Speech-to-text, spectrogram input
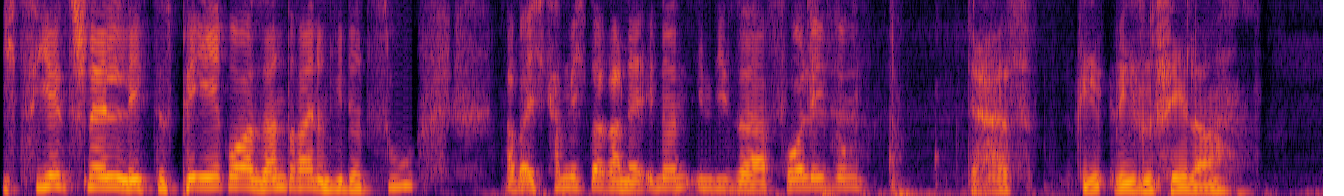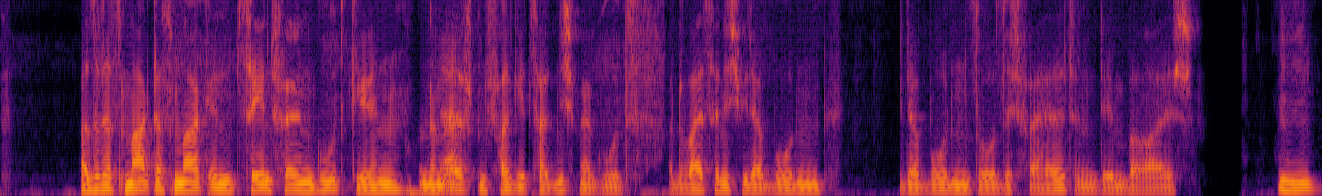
ich ziehe jetzt schnell, leg das PE-Rohr, Sand rein und wieder zu. Aber ich kann mich daran erinnern, in dieser Vorlesung, Der ist ri- Riesenfehler. Also das mag, das mag in zehn Fällen gut gehen und im Ja. elften Fall geht's halt nicht mehr gut. Du weißt ja nicht, wie der Boden, wie der Boden so sich verhält in dem Bereich. Mhm.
